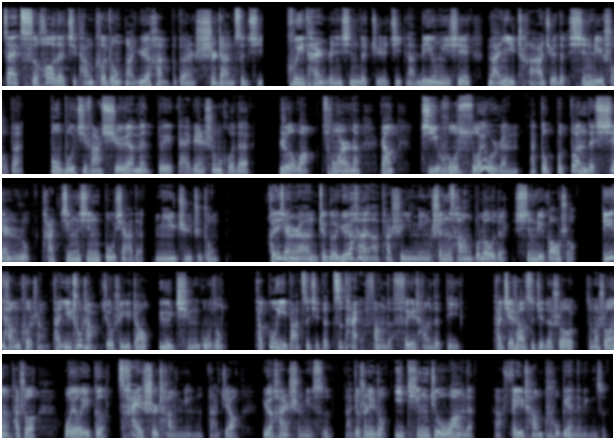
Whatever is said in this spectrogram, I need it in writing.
在此后的几堂课中啊，约翰不断施展自己窥探人心的绝技啊，利用一些难以察觉的心理手段，步步激发学员们对改变生活的热望，从而呢，让。几乎所有人啊，都不断的陷入他精心布下的迷局之中。很显然，这个约翰啊，他是一名深藏不露的心理高手。第一堂课上，他一出场就是一招欲擒故纵。他故意把自己的姿态放得非常的低。他介绍自己的时候怎么说呢？他说：“我有一个菜市场名啊，叫约翰·史密斯啊，就是那种一听就忘的。”啊，非常普遍的名字，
